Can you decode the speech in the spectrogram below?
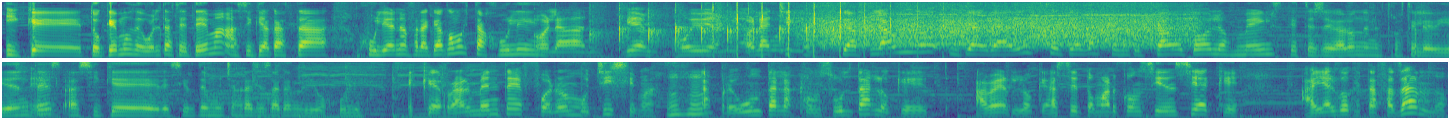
y que toquemos de vuelta este tema? Así que acá está Juliana Fraquea. ¿Cómo estás, Juli? Hola, Dani. Bien, muy bien. Hola, chicas. Te aplaudo y te agradezco que hayas contestado todos los mails que te llegaron de nuestros televidentes. Así que decirte muchas gracias acá en vivo, Juli. Es que realmente fueron muchísimas. Las preguntas, las consultas, lo que, a ver, lo que hace tomar conciencia que hay algo que está fallando.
